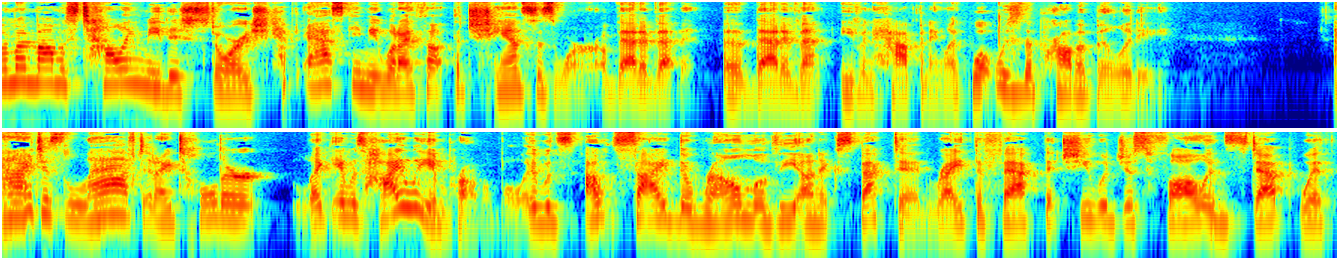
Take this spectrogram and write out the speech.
when my mom was telling me this story, she kept asking me what I thought the chances were of that event, of that event even happening. Like, what was the probability? And I just laughed and I told her, like, it was highly improbable. It was outside the realm of the unexpected, right? The fact that she would just fall in step with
